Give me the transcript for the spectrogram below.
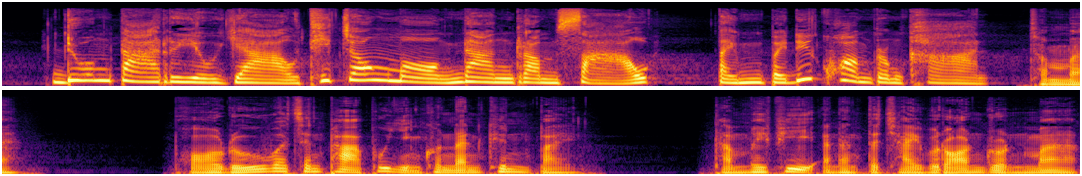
ำดวงตาเรียวยาวที่จ้องมองนางรำสาว เต็มไปด้วยความรำคาญทำไมพอรู้ว่าฉันพาผู้หญิงคนนั้นขึ้นไปทำให้พี่อนันตชัยร้อนรนมาก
